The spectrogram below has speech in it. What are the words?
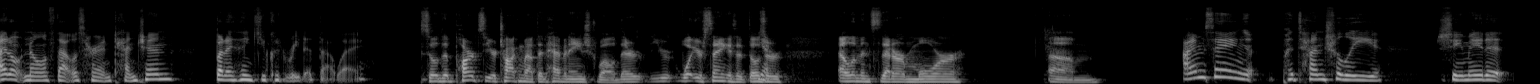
I don't know if that was her intention, but I think you could read it that way. So the parts that you're talking about that haven't aged well, they're you're, what you're saying is that those Yeah. are elements that are more um I'm saying potentially she made it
